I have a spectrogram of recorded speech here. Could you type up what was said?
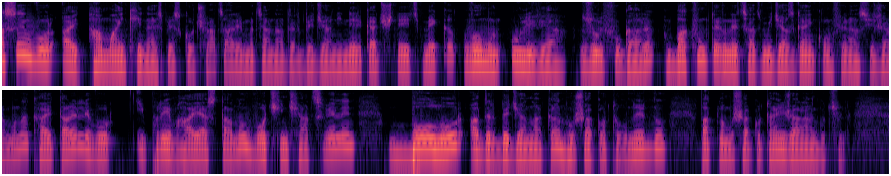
Ասեմ, որ այդ համայնքին այսպես կոչված Արեմտյան Ադրբեջանի ներկայացուցիչներից մեկը Ոմուն Ուլիվիա Զուլֆուգարը Բաքվում տեղ ունեցած միջազգային կոնֆերանսի ժամանակ հայտարարել է, որ իբրև Հայաստանում ոչնչացվել են բոլոր ադրբեջանական հուշակոթողներն ու պատմամշակութային ժառանգությունը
